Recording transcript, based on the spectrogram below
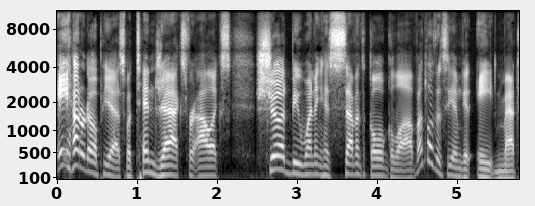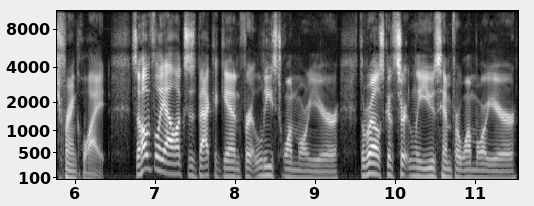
800 OPS with 10 jacks for Alex. Should be winning his seventh gold glove. I'd love to see him get eight and match Frank White. So hopefully Alex is back again for at least one more year. The Royals could certainly use him for one more year.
